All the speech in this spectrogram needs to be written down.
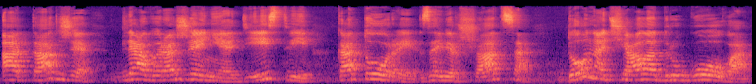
А также для выражения действий, которые завершатся до начала другого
